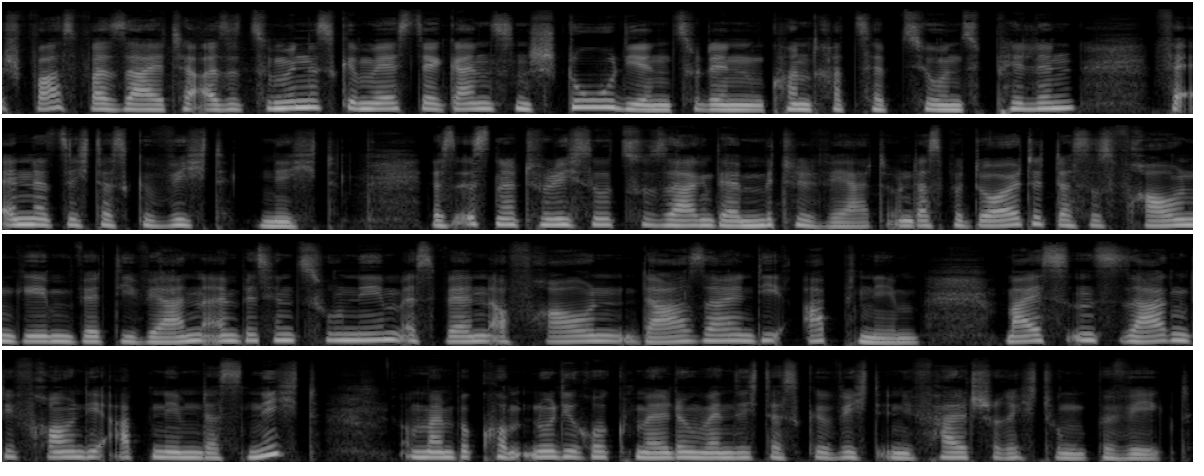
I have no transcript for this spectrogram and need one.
Spaß beiseite. Also zumindest gemäß der ganzen Studien zu den Kontrazeptionspillen verändert sich das Gewicht nicht. Das ist natürlich sozusagen der Mittelwert. Und das bedeutet, dass es Frauen geben wird, die werden ein bisschen zunehmen. Es werden auch Frauen da sein, die abnehmen. Meistens sagen die Frauen, die abnehmen, das nicht. Und man bekommt nur die Rückmeldung, wenn sich das Gewicht in die falsche Richtung bewegt.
